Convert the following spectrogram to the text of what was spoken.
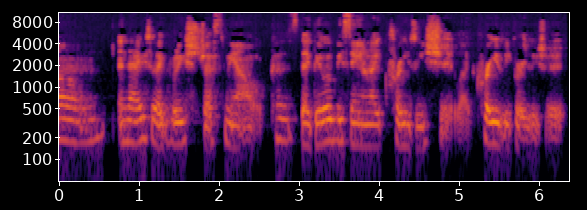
Um, and that used to like really stress me out because like they would be saying like crazy shit, like crazy, crazy shit.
